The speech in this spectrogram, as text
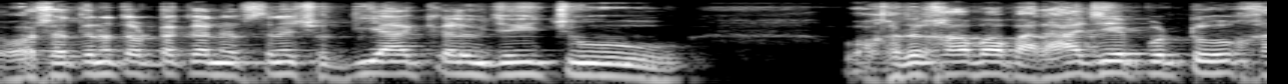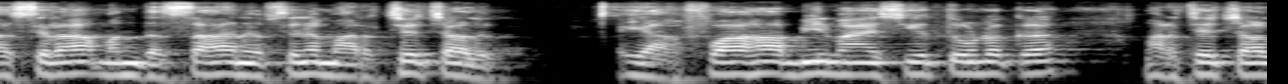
ദോഷത്തിനെ തൊട്ടൊക്കെ നഫ്സിനെ ശുദ്ധിയാക്കിയാൽ വിജയിച്ചു. വഹദ് ഹാബ പരാജയപ്പെട്ടു. ഹസിറ മന്ദസ ദസ്സഹ നഫ്സിനെ മറച്ചുവെച്ചാൾ ഈ അഫാഹ ബി മാസിയത്ത് കൊണ്ടൊക്കെ മറച്ചുവെച്ചാൾ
